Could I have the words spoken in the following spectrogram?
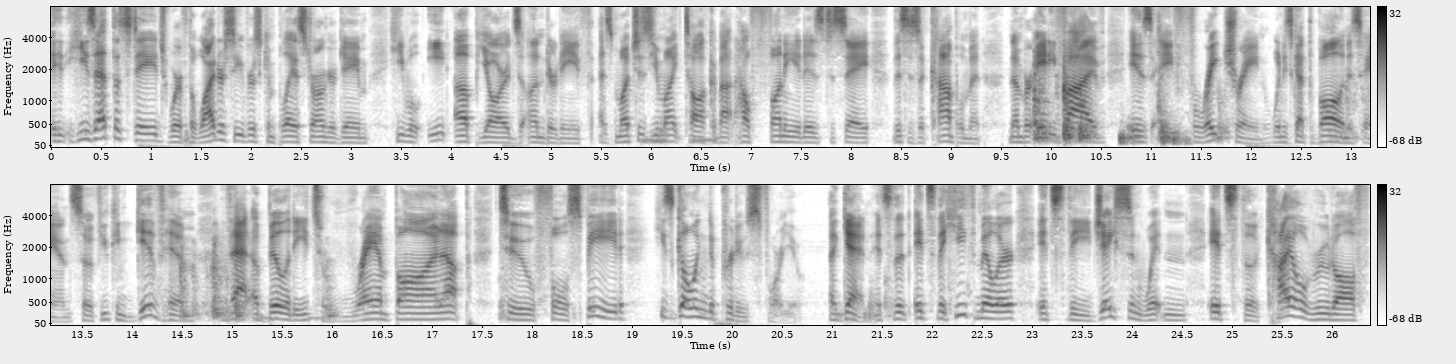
he's at the stage where if the wide receivers can play a stronger game, he will eat up yards underneath. As much as you might talk about how funny it is to say this is a compliment, number 85 is a freight train when he's got the ball in his hands. So if you can give him that ability to ramp on up to full speed, he's going to produce for you again it's the it's the Heath Miller, it's the Jason Witten, it's the Kyle Rudolph,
